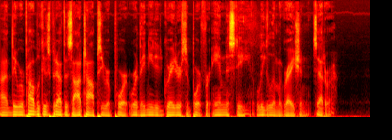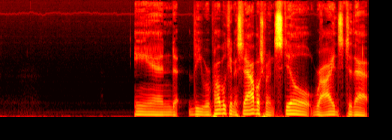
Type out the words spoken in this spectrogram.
Uh, the Republicans put out this autopsy report where they needed greater support for amnesty, legal immigration, etc. And the Republican establishment still rides to that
